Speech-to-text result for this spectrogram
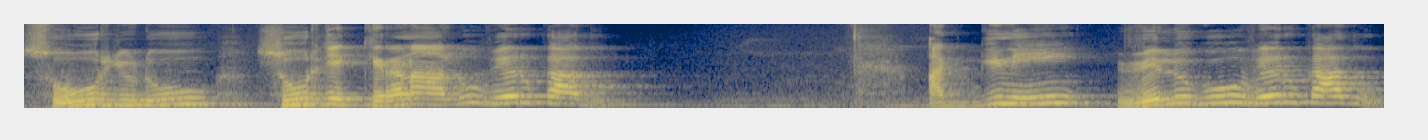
సూర్యుడు సూర్య కిరణాలు వేరు కాదు. అగ్ని వెలుగు వేరు కాదు.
